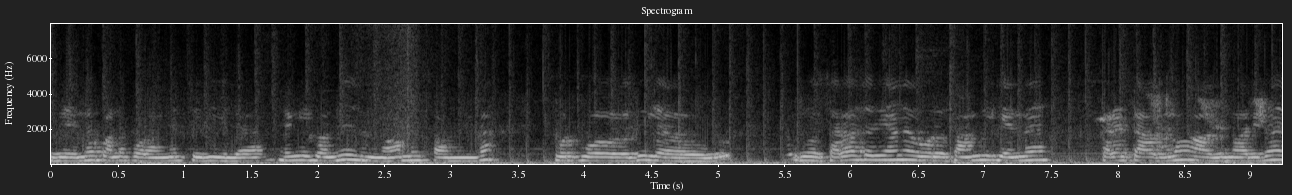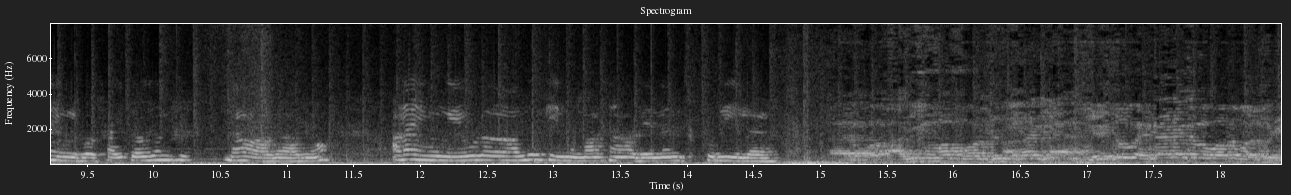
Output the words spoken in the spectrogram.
இது என்ன பண்ண போகிறாங்கன்னு தெரியல. எங்களுக்கு வந்து நார்மல் ஃபேமிலி தான். ஒரு இதில் ஒரு சராசரியான ஒரு ஃபேமிலிக்கு என்ன கரண்ட் ஆகுமோ அது மாதிரி தான் எங்களுக்கு ஒரு ஃபைவ் தௌசண்ட் தான் ஆகும். ஆனால் இவங்க இவ்வளோ வந்துருக்கு இந்த மாதம் அது என்னன்னு புரியல. அதிகமா போறது எட்டு ரூபா எட்டாயிரம் ரூபாய் வருது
